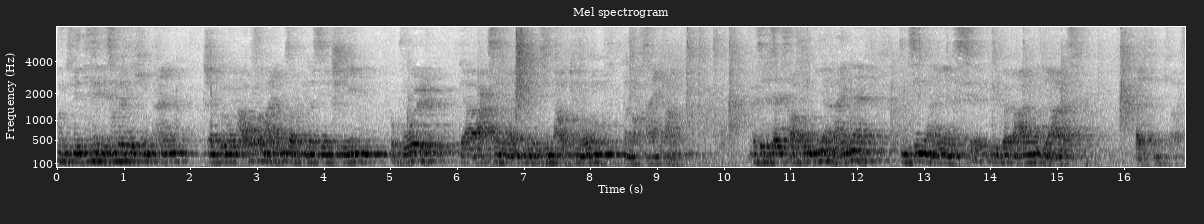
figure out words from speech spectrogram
und wir diese gesundheitlichen Einschränkungen auch vermeiden sollten, dass sie entstehen, obwohl der Erwachsene in dem Sinne autonom dann noch sein kann. Also das heißt, Autonomie alleine im Sinne eines liberalen Ideals reicht nicht aus.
